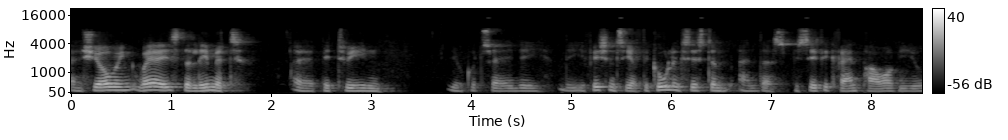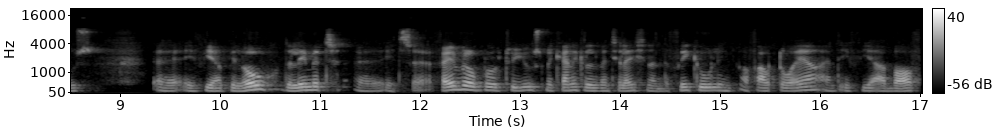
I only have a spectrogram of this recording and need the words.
uh, showing where is the limit uh, between you could say the, the efficiency of the cooling system and the specific fan power we use. Uh, if we are below the limit, uh, it's uh, favorable to use mechanical ventilation and the free cooling of outdoor air, and if we are above,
